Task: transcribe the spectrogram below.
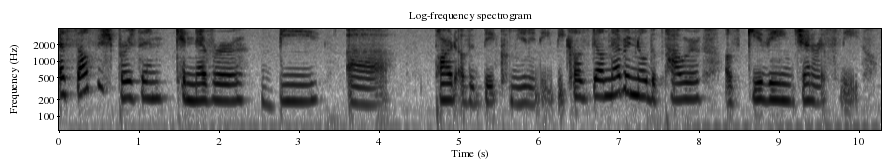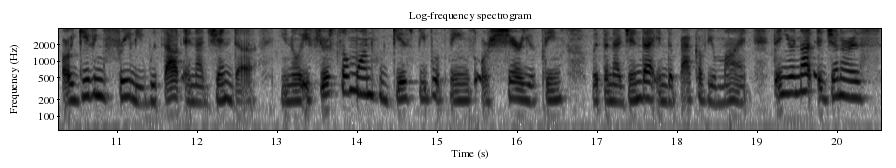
A selfish person can never be uh, part of a big community because they'll never know the power of giving generously or giving freely without an agenda you know, if you're someone who gives people things or share your things with an agenda in the back of your mind, then you're not a generous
